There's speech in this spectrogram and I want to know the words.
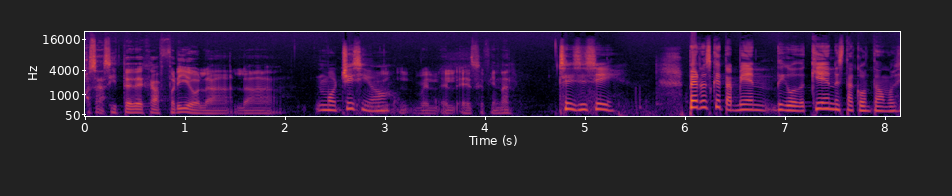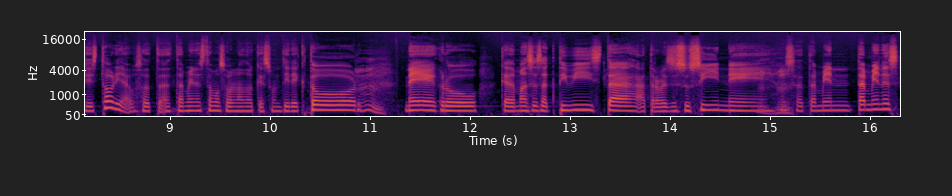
O sea, sí te deja frío la... la Muchísimo. El, el, ese final. Sí, sí, sí. Pero es que también, digo, ¿de quién está contando esa historia? O sea, también estamos hablando que es un director mm. negro, que además es activista a través de su cine. Uh -huh. O sea, también, también es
